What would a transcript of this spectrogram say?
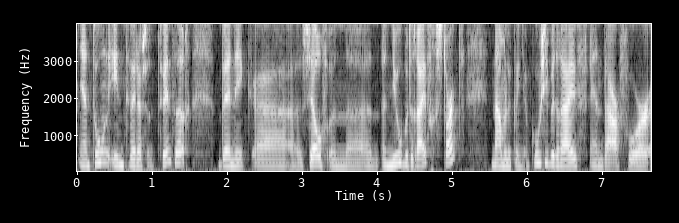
En toen in 2020 ben ik uh, zelf een, uh, een, een, nieuw bedrijf gestart, namelijk een jacuzzi-bedrijf. En daarvoor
